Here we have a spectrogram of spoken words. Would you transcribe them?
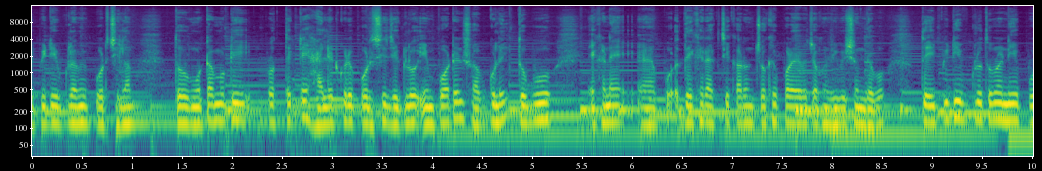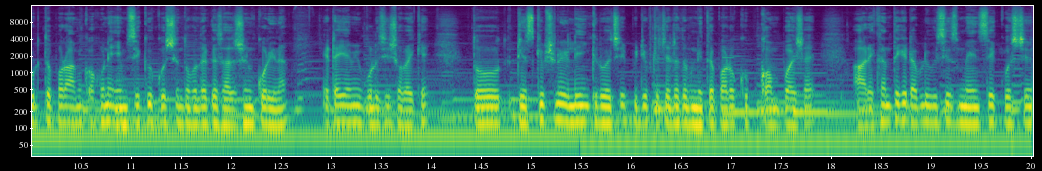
এই পিডিএফগুলো আমি পড়ছিলাম। তো মোটামুটি প্রত্যেকটাই হাইলাইট করে পড়ছি, যেগুলো ইম্পর্টেন্ট সবগুলোই। তবুও এখানে দেখে রাখছি, কারণ চোখে পড়ে যাবে যখন রিভিশন দেবো। তো এই পিডিএফগুলো তোমরা নিয়ে পড়তে পারো। আমি কখনো এমসিকিউ কোশ্চেন তোমাদেরকে সাজেশন করি না। এটাই আমি বলেছি সবাইকে। তো ডিসক্রিপশনে লিঙ্ক রয়েছে পিডিএফটা যেটা তুমি নিতে পারো খুব কম পয়সায়। আর এখান থেকে ডাব্লিউবিসিএস মেন্সে কোশ্চেন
